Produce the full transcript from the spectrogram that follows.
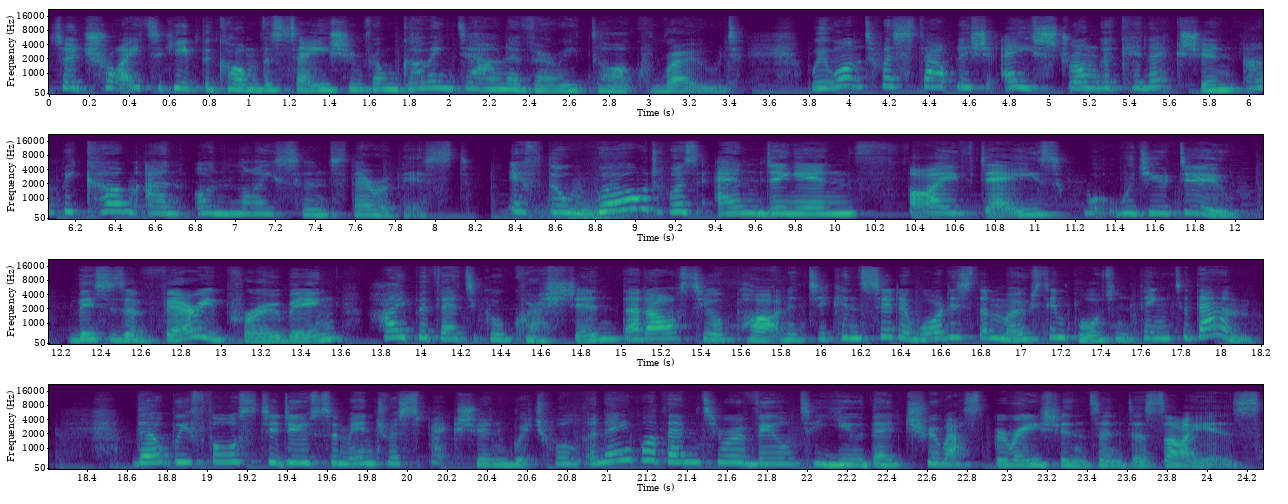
So try to keep the conversation from going down a very dark road. We want to establish a stronger connection and become an unlicensed therapist. If the world was ending in five days, what would you do? This is a very probing, hypothetical question that asks your partner to consider what is the most important thing to them. They'll be forced to do some introspection, which will enable them to reveal to you their true aspirations and desires.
